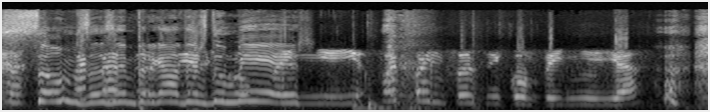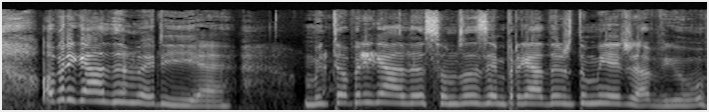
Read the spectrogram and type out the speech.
Somos as empregadas do mês. companhia- Foi para lhe fazer companhia. Obrigada, Maria. Muito obrigada, somos as empregadas do mês, já viu?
